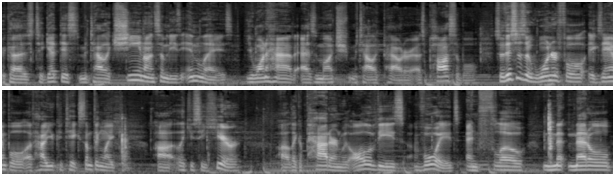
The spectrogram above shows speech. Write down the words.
because to get this metallic sheen on some of these inlays, you want to have as much metallic powder as possible. So this is a wonderful example of how you can take something like uh, like you see here, uh, like a pattern with all of these voids and flow me metal,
